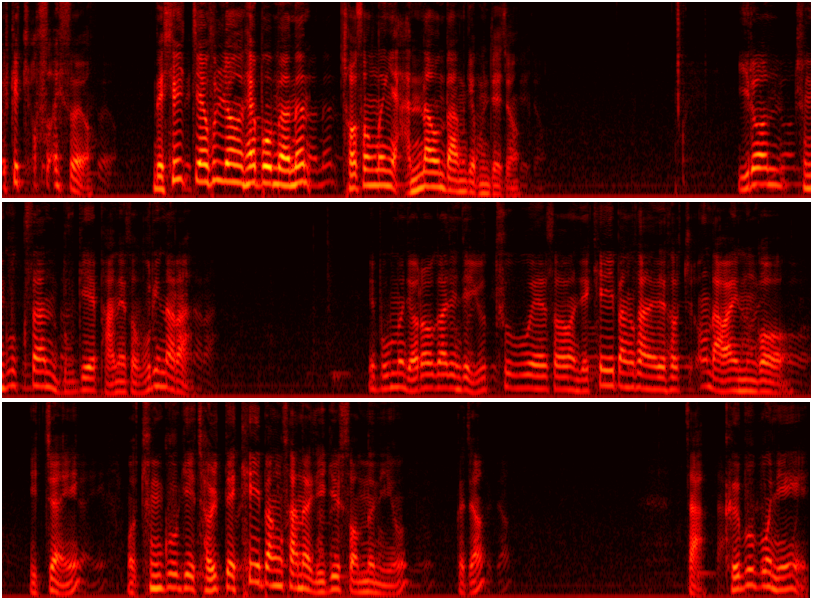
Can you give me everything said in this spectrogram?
이렇게 쭉 써 있어요. 근데 실제 훈련을 해보면은 저 성능이 안 나온다는 게 문제죠. 이런 중국산 무기에 반해서 우리나라 이 보면 여러 가지 이제 유튜브에서 이제 K 방산에 대해서 쭉 나와 있는 거 있죠. 이? 뭐 중국이 절대 K 방산을 이길 수 없는 이유, 그죠? 자, 그 부분이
